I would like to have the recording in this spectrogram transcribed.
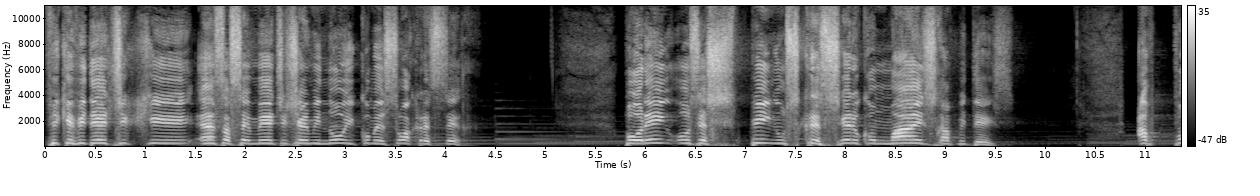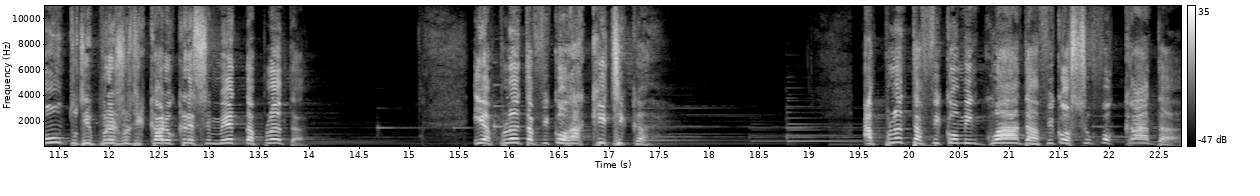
fica evidente que essa semente germinou e começou a crescer. Porém, os espinhos cresceram com mais rapidez, a ponto de prejudicar o crescimento da planta. E a planta ficou raquítica. A planta ficou minguada, ficou sufocada.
